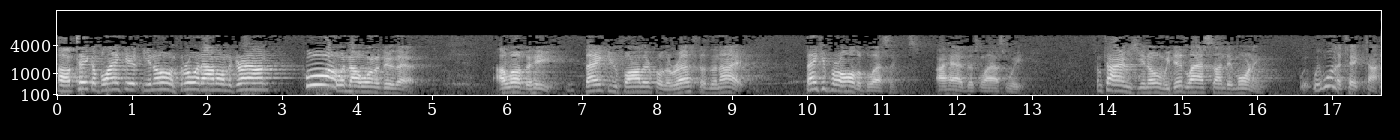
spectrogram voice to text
uh, take a blanket, you know, and throw it out on the ground. Whew, I would not want to do that. I love the heat. Thank you, Father, for the rest of the night. Thank you for all the blessings I had this last week. Sometimes, you know, we did last Sunday morning, we, we want to take time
